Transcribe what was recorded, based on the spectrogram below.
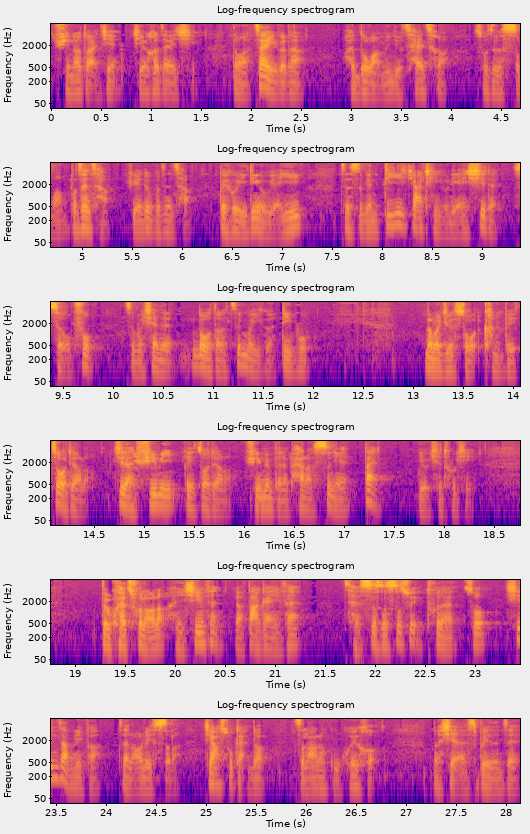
寻了短见，结合在一起，那么再一个呢，很多网民就猜测说这个死亡不正常，绝对不正常，背后一定有原因，这是跟第一家庭有联系的首富，怎么现在落到了这么一个地步？那么就说可能被做掉了。既然徐明被做掉了，徐明本来判了四年半有期徒刑，都快出牢了，很兴奋，要大干一番。才四十四岁，突然说心脏病发，在牢里死了。家属赶到，只拿了骨灰盒，那显然是被人在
